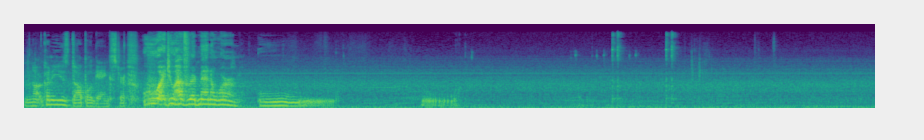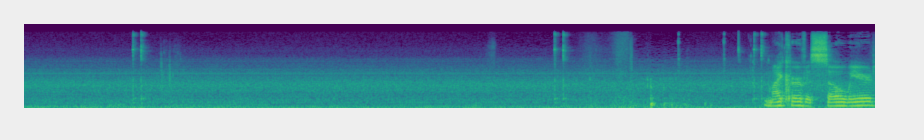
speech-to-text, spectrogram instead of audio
I'm not gonna use Doppelgangster. Ooh, I do have Red Mana Wyrm. Ooh. My curve is so weird.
